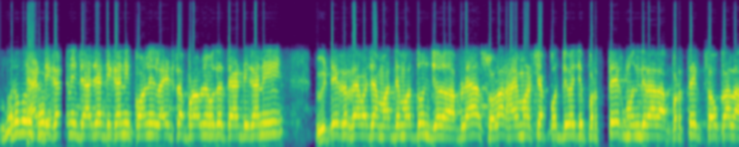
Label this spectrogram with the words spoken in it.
बरोबर त्या ठिकाणी ज्या ज्या ठिकाणी कॉलनी लाईटचा प्रॉब्लेम होता त्या ठिकाणी विटेकर साहेबाच्या माध्यमातून ज आपल्या सोलार हायमार्टच्या पदवीचे प्रत्येक मंदिराला प्रत्येक चौकाला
